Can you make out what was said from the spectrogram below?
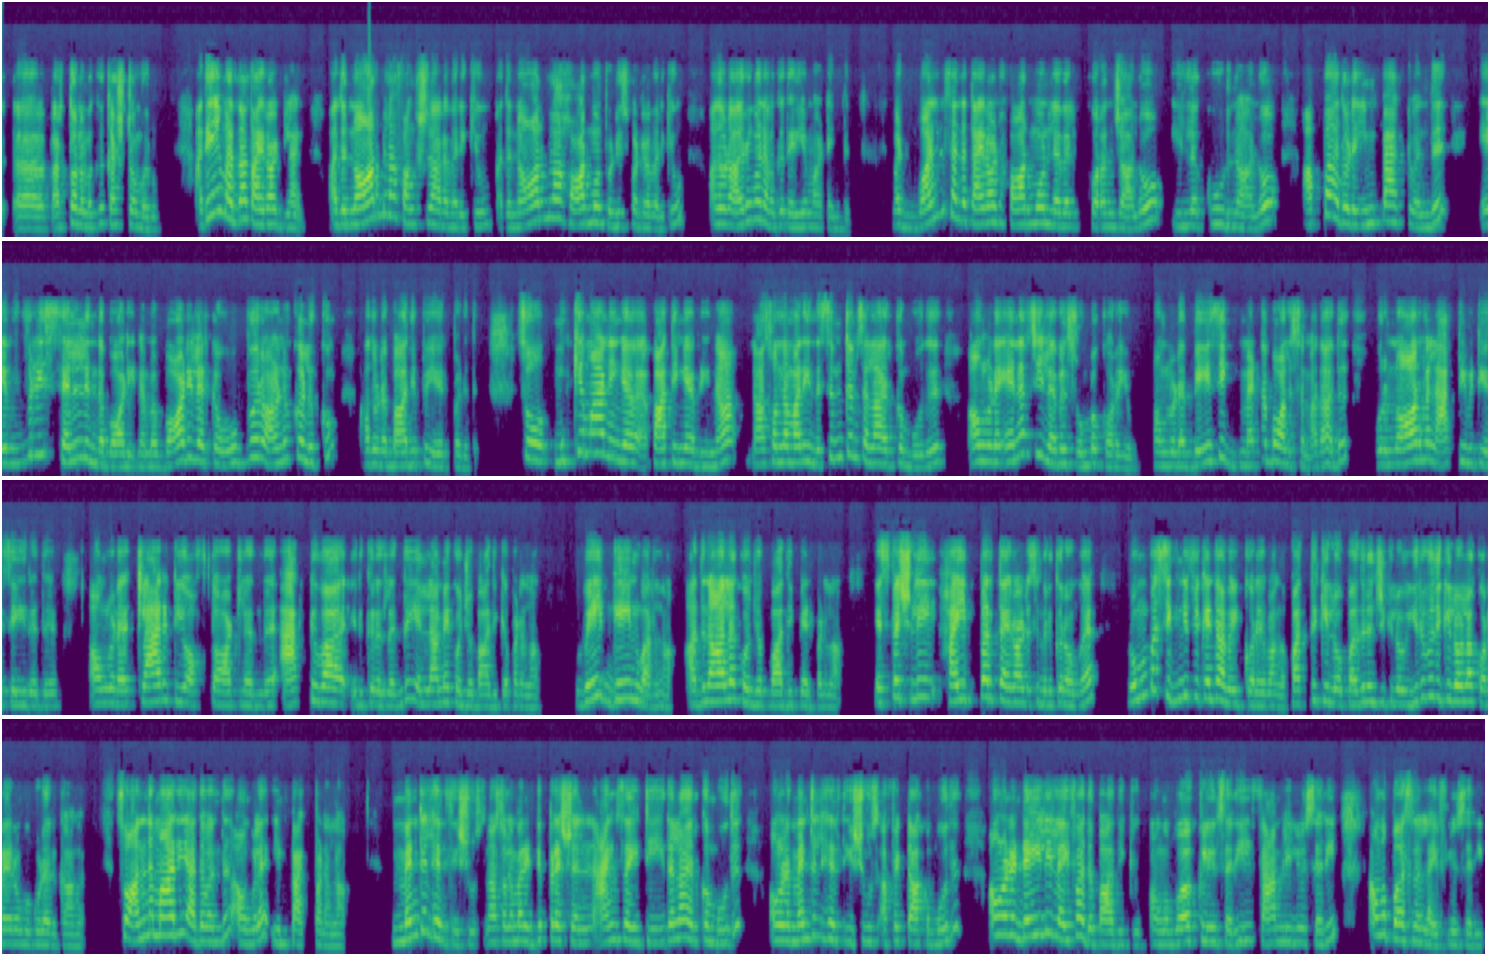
அர்த்தம் நமக்கு கஷ்டம் வரும். அதே மாதிரிதான் தைராய்ட் கிளாண்ட் அது நார்மலா ஃபங்க்ஷன் ஆகிற வரைக்கும் அது நார்மலா ஹார்மோன் ப்ரொடியூஸ் பண்ற வரைக்கும் அதோட அருமை நமக்கு தெரிய மாட்டேங்குது. பட் ஒன்ஸ் அந்த தைராய்டு ஹார்மோன் லெவல் குறைஞ்சாலோ இல்ல கூடுனாலோ அப்ப அதோட இம்பாக்ட் வந்து எவ்ரி செல் இந்த பாடி நம்ம பாடியில இருக்க ஒவ்வொரு அணுக்களுக்கும் அதோட பாதிப்பு ஏற்படுது. சோ முக்கியமா நீங்க பாத்தீங்க அப்படின்னா நான் சொன்ன மாதிரி இந்த சிம்டம்ஸ் எல்லாம் இருக்கும்போது அவங்களோட எனர்ஜி லெவல்ஸ் ரொம்ப குறையும். அவங்களோட பேசிக் மெட்டபாலிசம் அதாவது ஒரு நார்மல் ஆக்டிவிட்டியை செய்யறது அவங்களோட கிளாரிட்டி ஆஃப் தாட்ல இருந்து ஆக்டிவா இருக்கிறதுல இருந்து எல்லாமே கொஞ்சம் பாதிக்கப்படலாம். வெயிட் கெயின் வரலாம். அதனால கொஞ்சம் பாதிப்பு ஏற்படலாம். எஸ்பெஷலி ஹைப்பர் தைராய்டிசம் இருக்கிறவங்க ரொம்ப சிக்னிபிகண்டா வெயிட் குறைவாங்க. பத்து கிலோ பதினஞ்சு கிலோ இருபது கிலோ எல்லாம் குறையறவங்க கூட இருக்காங்க. ஸோ அந்த மாதிரி அதை வந்து அவங்கள இம்பாக்ட் பண்ணலாம். மென்டல் ஹெல்த் இஷ்யூஸ் நான் சொன்ன மாதிரி டிப்ரெஷன் ஆங்ஸைட்டி இதெல்லாம் இருக்கும்போது அவங்களோட மென்டல் ஹெல்த் இஷ்யூஸ் அஃபெக்ட் ஆகும்போது அவங்களோட டெய்லி லைஃப் அது பாதிக்கும். அவங்க ஒர்க்லயும் சரி ஃபேமிலிலயும் சரி அவங்க பர்சனல் லைஃப்லயும் சரி.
